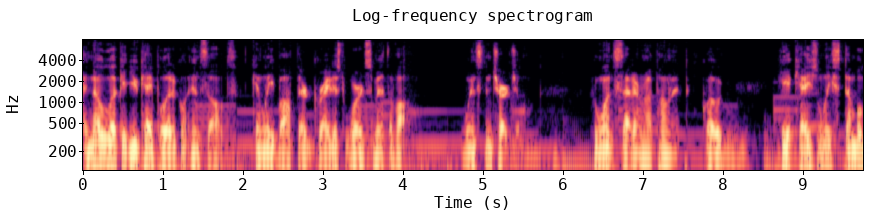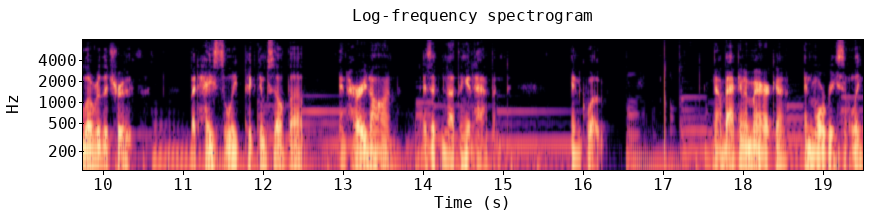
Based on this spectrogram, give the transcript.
A no look at UK political insults can leave off their greatest wordsmith of all, Winston Churchill, who once said of an opponent, quote, he occasionally stumbled over the truth, but hastily picked himself up and hurried on as if nothing had happened. End quote. Now, back in America, and more recently,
